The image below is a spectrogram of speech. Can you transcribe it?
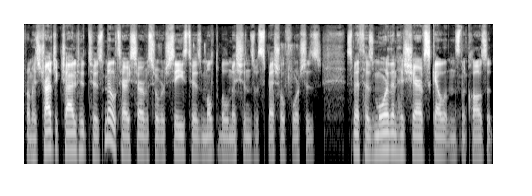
From his tragic childhood to his military service overseas to his multiple missions with special forces, Smith has more than his share of skeletons in the closet.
